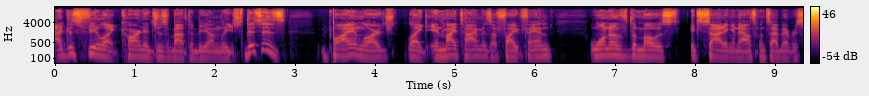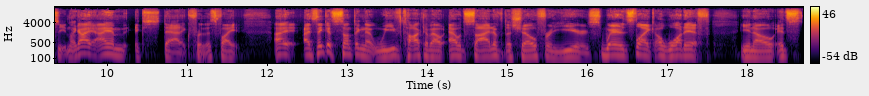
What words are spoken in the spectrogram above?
I just feel like carnage is about to be unleashed. This is, by and large, like in my time as a fight fan, one of the most exciting announcements I've ever seen. Like I, I am ecstatic for this fight. I, I think it's something that we've talked about outside of the show for years, where it's like a what if, you know, it's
